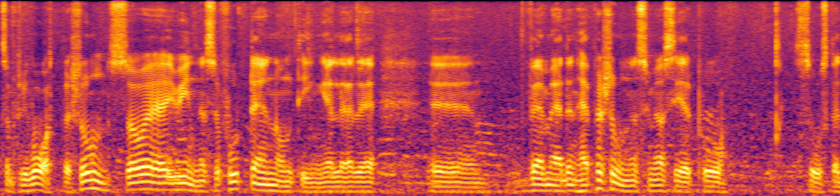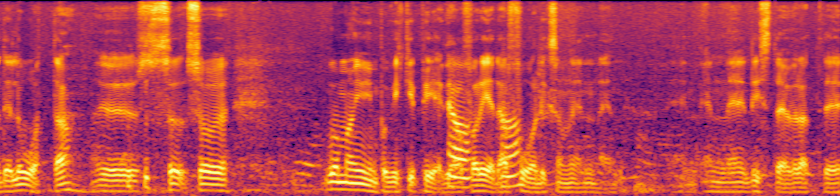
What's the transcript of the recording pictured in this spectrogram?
Som privatperson så är jag ju inne så fort det är någonting eller eh, eh, vem är den här personen som jag ser på Så ska det låta. Eh, så, så går man ju in på Wikipedia Ja, och får reda ja. får liksom en, en, en, eh, lista över att eh,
